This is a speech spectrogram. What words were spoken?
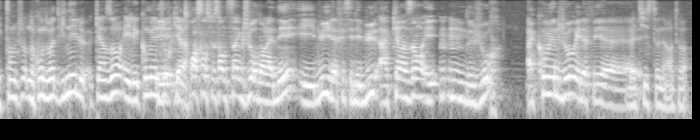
Et tant de jours. Donc on doit deviner le 15 ans et les combien de Et jours il y a qu'il 365 jours dans l'année. Et lui, il a fait ses débuts à 15 ans et hum, hum de jours. À combien de jours il a fait euh, Baptiste, honneur à toi.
